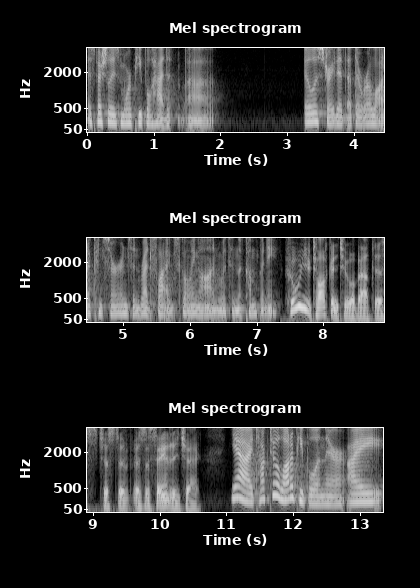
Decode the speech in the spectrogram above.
especially as more people had uh, illustrated that there were a lot of concerns and red flags going on within the company. Who were you talking to about this, just to, as a sanity check? Yeah, I talked to a lot of people in there. I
